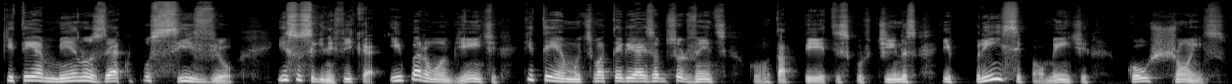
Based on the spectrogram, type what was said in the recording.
que tenha menos eco possível. Isso significa ir para um ambiente que tenha muitos materiais absorventes, como tapetes, cortinas e principalmente colchões.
